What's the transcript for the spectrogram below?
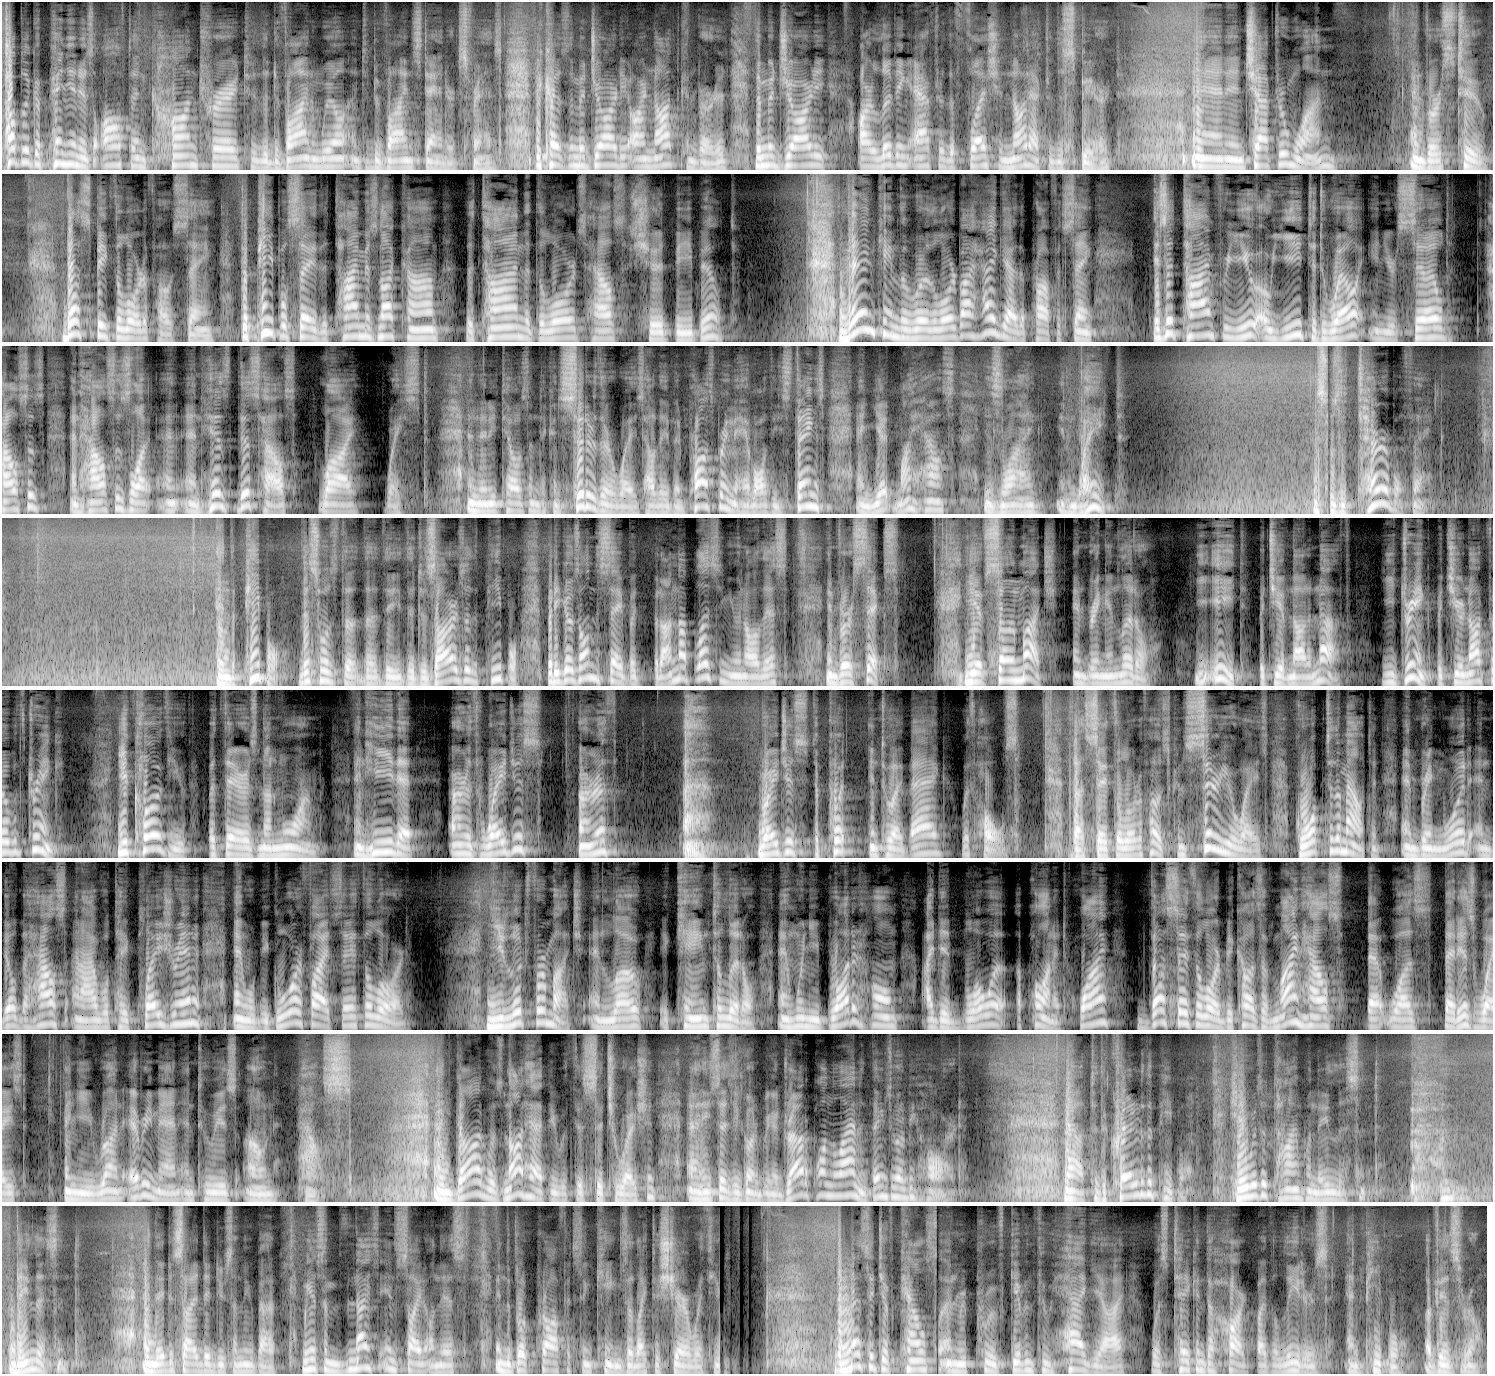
Public opinion is often contrary to the divine will and to divine standards, friends, because the majority are not converted. The majority are living after the flesh and not after the spirit. And in chapter 1 and verse 2, Thus speak the Lord of hosts, saying, The people say the time is not come, the time that the Lord's house should be built. Then came the word of the Lord by Haggai the prophet, saying, Is it time for you, O ye, to dwell in your sealed houses, and houses lie, and, and his this house lie waste? And then he tells them to consider their ways, how they've been prospering, they have all these things, and yet my house is lying in wait. This was a terrible thing and the people. This was the, the, the, the, desires of the people. But he goes on to say, but, but I'm not blessing you in all this. In verse 6, ye have sown much and bring in little. Ye eat, but ye have not enough. Ye drink, but ye are not filled with drink. Ye clothe you, but there is none warm. And he that earneth wages, earneth wages to put into a bag with holes. Thus saith the Lord of hosts Consider your ways, go up to the mountain, and bring wood, and build the house, and I will take pleasure in it, and will be glorified, saith the Lord. Ye looked for much, and lo, it came to little. And when ye brought it home, I did blow upon it. Why? Thus saith the Lord, because of mine house that was that is waste, and ye run every man into his own house. And God was not happy with this situation, and he says he's going to bring a drought upon the land, and things are going to be hard. Now, to the credit of the people, here was a time when they listened. They listened. And they decided they'd do something about it. We have some nice insight on this in the book Prophets and Kings I'd like to share with you. The message of counsel and reproof given through Haggai was taken to heart by the leaders and people of Israel.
